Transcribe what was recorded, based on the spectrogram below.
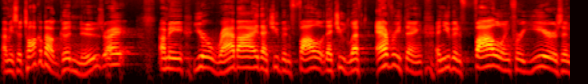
I mean, so talk about good news, right? I mean, your rabbi that you've been following, that you left everything and you've been following for years and,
